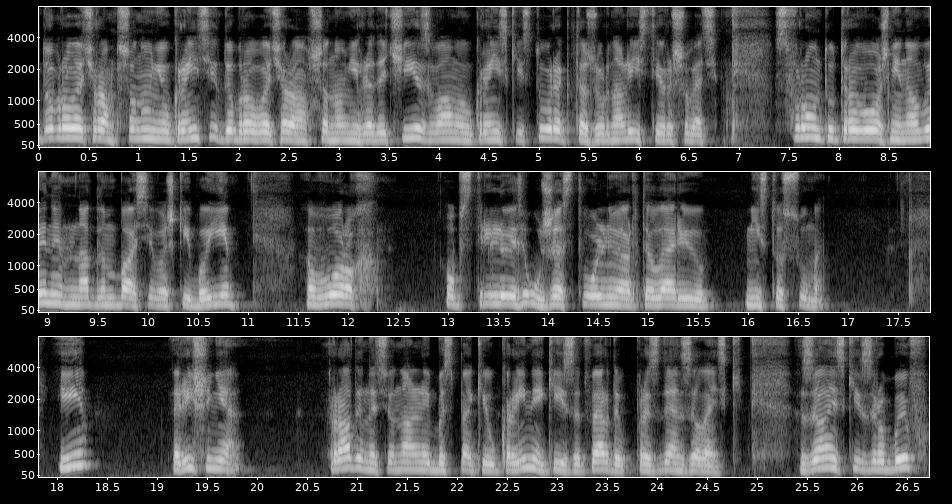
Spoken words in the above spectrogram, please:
Доброго вечора, шановні українці. Доброго вечора, шановні глядачі. З вами український історик та журналіст Єрошовець. З фронту тривожні новини. На Донбасі важкі бої. Ворог обстрілює уже ствольною артилерією місто Суми. І рішення Ради національної безпеки України, який затвердив президент Зеленський. Зеленський зробив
